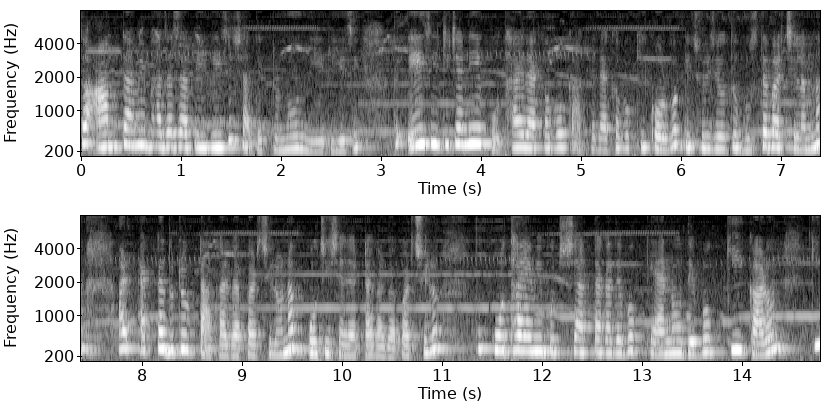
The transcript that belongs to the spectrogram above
তো আমটা আমি ভাজা চাপিয়ে দিয়েছি, সাথে একটু নুন দিয়ে দিয়েছি। তো এই চিঠিটা নিয়ে কোথায় দেখাবো, কাকে দেখাবো, কি করব, কিছুই যেহেতু বুঝতে পারছিলাম না। আর একটা দুটো টাকার ব্যাপার ছিল না, পঁচিশ হাজার টাকার ব্যাপার ছিল। তো কোথায় আমি পঁচিশ হাজার টাকা দেবো, কেন দেবো, কি কারণ, কি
